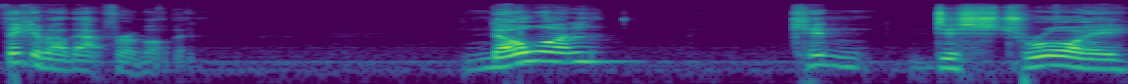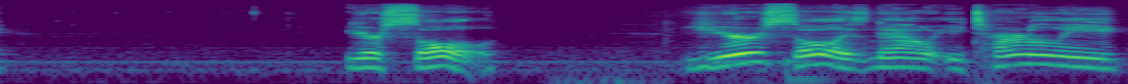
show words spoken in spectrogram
Think about that for a moment. No one can destroy your soul. Your soul is now eternally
